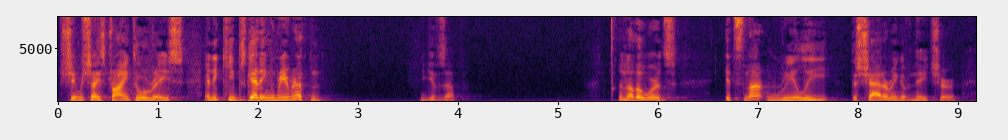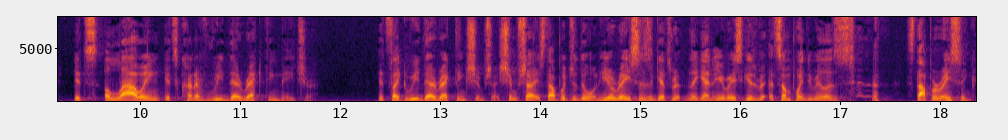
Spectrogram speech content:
Shimshai is trying to erase, and it keeps getting rewritten. He gives up. In other words, it's not really the shattering of nature, it's allowing, it's kind of redirecting nature. It's like redirecting Shimshai. Shimshai, stop what you're doing. He erases, it gets written again. He erases, gets, at some point he realizes, stop erasing.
